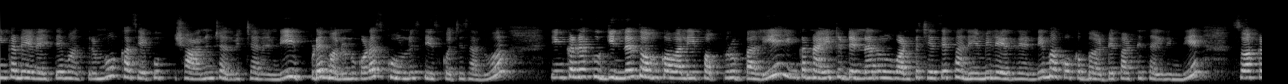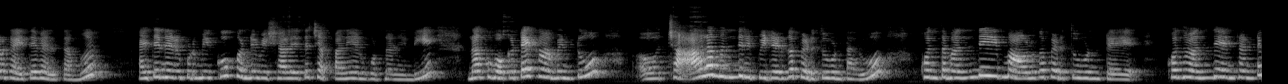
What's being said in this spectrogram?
ఇంకా నేనైతే మాత్రము కాసేపు షాను చదివించానండి ఇప్పుడే మనును కూడా స్కూల్ నుంచి తీసుకొచ్చేసాను. ఇంకా నాకు గిన్నెలు తోముకోవాలి పప్పు రుబ్బాలి ఇంకా నైట్ డిన్నర్ వంట చేసే పని ఏమీ లేదులేండి. మాకు ఒక బర్త్డే పార్టీ తగిలింది. సో అక్కడికి అయితే వెళ్తాము. అయితే నేను ఇప్పుడు మీకు కొన్ని విషయాలు అయితే చెప్పాలి అనుకుంటున్నానండి. నాకు ఒకటే కామెంటు చాలామంది చాలా మంది రిపీటెడ్గా పెడుతూ ఉంటారు. కొంతమంది మామూలుగా పెడుతూ ఉంటే కొంతమంది ఏంటంటే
